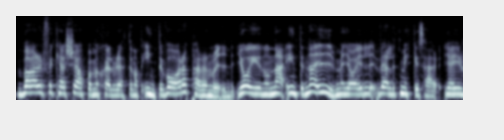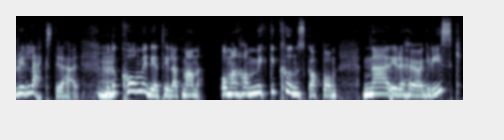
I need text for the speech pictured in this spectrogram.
varför kan jag köpa mig själv rätten att inte vara paranoid? Jag är ju nog na inte naiv, men jag är väldigt mycket så här, jag är relaxed i det här. Mm. Men då kommer det till att man om man har mycket kunskap om när är det hög risk,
